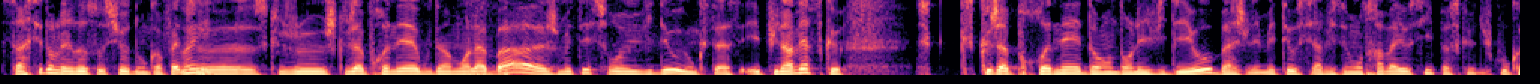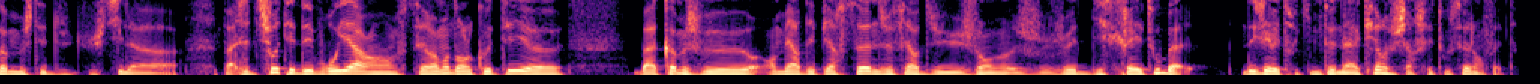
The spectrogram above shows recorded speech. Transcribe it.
ça restait dans les réseaux sociaux. Donc en fait Oui. euh, ce que je ce que j'apprenais à bout d'un moment là-bas euh, je mettais sur une vidéo. Donc assez- et puis l'inverse que ce que j'apprenais dans, dans les vidéos bah je les mettais au service de mon travail aussi. Parce que du coup comme j'étais du, du style à bah, j'ai toujours été débrouillard hein. c'est vraiment dans le côté euh, bah comme je veux emmerder personne je veux faire du je veux, je veux être discret et tout bah dès que j'avais des trucs qui me tenaient à cœur je cherchais tout seul en fait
